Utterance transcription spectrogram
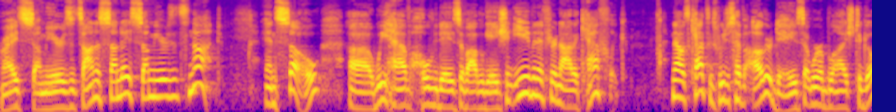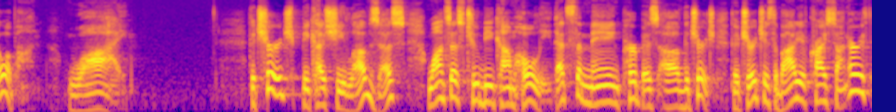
right? Some years it's on a Sunday, some years it's not. And so uh, we have holy days of obligation, even if you're not a Catholic. Now, as Catholics, we just have other days that we're obliged to go upon. Why? The church, because she loves us, wants us to become holy. That's the main purpose of the church. The church is the body of Christ on earth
